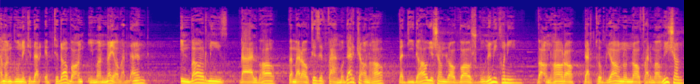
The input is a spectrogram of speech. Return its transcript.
همان گونه که در ابتدا با آن ایمان نیاوردند این بار نیز قلبها و مراکز فهم و درک آنها و دیدههایشان را واژگونه می کنیم و آنها را در تقیان و نافرمانیشان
